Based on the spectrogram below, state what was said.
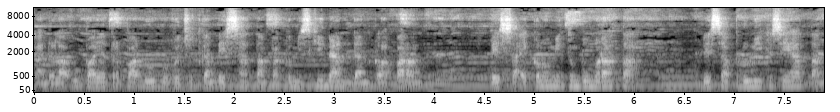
adalah upaya terpadu mewujudkan desa tanpa kemiskinan dan kelaparan, desa ekonomi tumbuh merata, desa peduli kesehatan,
